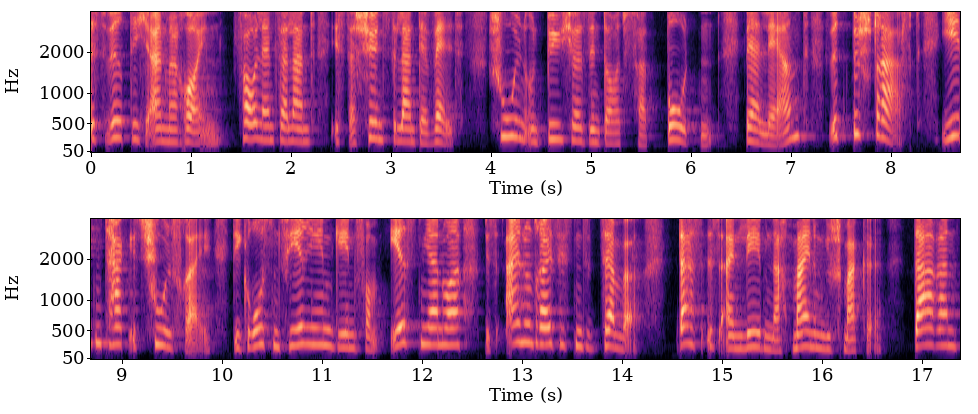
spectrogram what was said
Es wird dich einmal reuen. Faulenzerland ist das schönste Land der Welt. Schulen und Bücher sind dort verboten. Wer lernt, wird bestraft. Jeden Tag ist schulfrei. Die großen Ferien gehen vom 1. Januar bis 31. Dezember. Das ist ein Leben nach meinem Geschmacke. Daran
